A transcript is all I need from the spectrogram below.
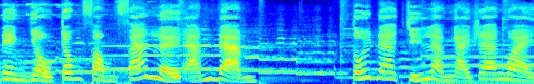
Đèn dầu trong phòng phá lệ ảm đạm. Tối đa chỉ là ngại ra ngoài.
